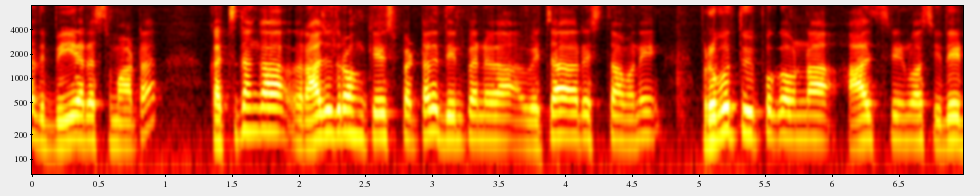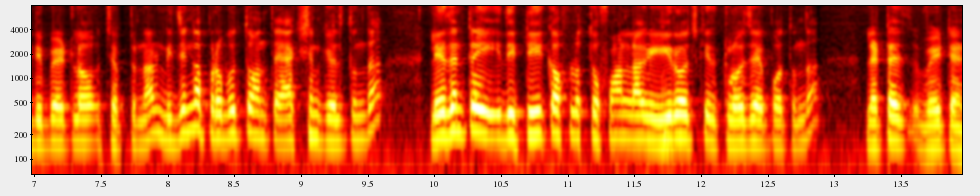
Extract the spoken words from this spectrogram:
అది బీఆర్ఎస్ మాట. ఖచ్చితంగా రాజద్రోహం కేసు పెట్టాలి దీనిపైన విచారిస్తామని ప్రభుత్వ విప్పుగా ఉన్న ఆది శ్రీనివాస్ ఇదే డిబేట్లో చెప్తున్నారు. నిజంగా ప్రభుత్వం అంత యాక్షన్కి వెళ్తుందా? లేదంటే ఇది టీ కఫ్లో తుఫాన్ లాగా ఈ రోజుకి ఇది క్లోజ్ అయిపోతుందా? లెట్ వెయిట్ అండ్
